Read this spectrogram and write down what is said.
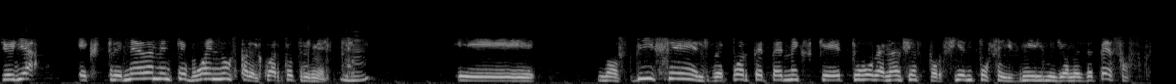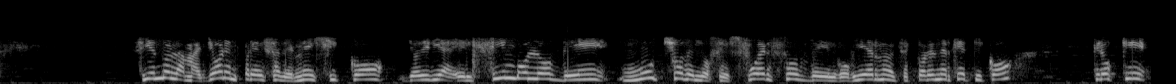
yo diría, extremadamente buenos para el cuarto trimestre. Eh, nos dice el reporte Pemex que tuvo ganancias por 106 mil millones de pesos. Siendo la mayor empresa de México, yo diría el símbolo de mucho de los esfuerzos del gobierno del sector energético, creo que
